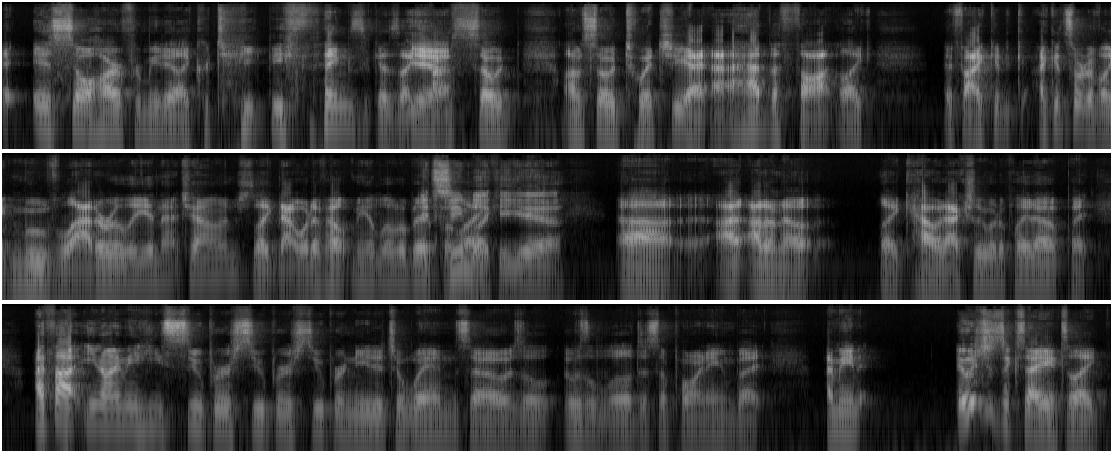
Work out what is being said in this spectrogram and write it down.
it is so hard for me to like critique these things because like Yeah. I'm so I'm so twitchy. I, I had the thought like if I could I could sort of like move laterally in that challenge, like that would have helped me a little bit. It seemed like, it, yeah. uh, I, I don't know like how it actually would have played out, but I thought you know I mean he super super super needed to win, so it was a, it was a little disappointing, but I mean it was just exciting to like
